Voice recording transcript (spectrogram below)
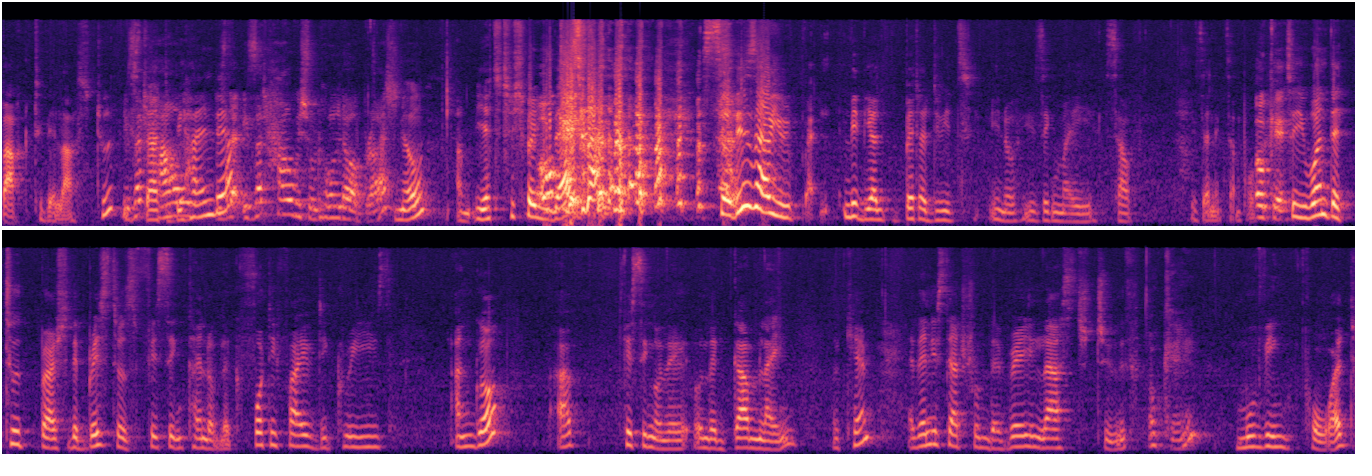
back to the last tooth. Is that start how? behind is there. that- is that how we should hold our brush? No, I'm yet to show you Okay. that. so this is how you, maybe I'll better do it, you know, using myself as an example. Okay. So you want the toothbrush, the bristles facing kind of like 45 degrees angle up, facing on the, on the gum line, okay? And then you start from the very last tooth, Okay. moving forward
